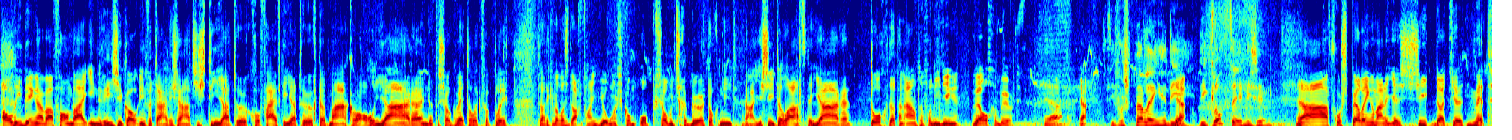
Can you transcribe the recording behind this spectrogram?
al die dingen waarvan wij in risico-inventarisaties 10 jaar terug of 15 jaar terug, dat maken we al jaren en dat is ook wettelijk verplicht. Dat ik wel eens dacht van jongens, kom op, zoiets gebeurt toch niet? Nou, je ziet de laatste jaren toch dat een aantal van die dingen wel gebeurt. Ja? Ja. Die voorspellingen die, ja. die klopten in die zin. Ja, voorspellingen, maar je ziet dat, je met,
